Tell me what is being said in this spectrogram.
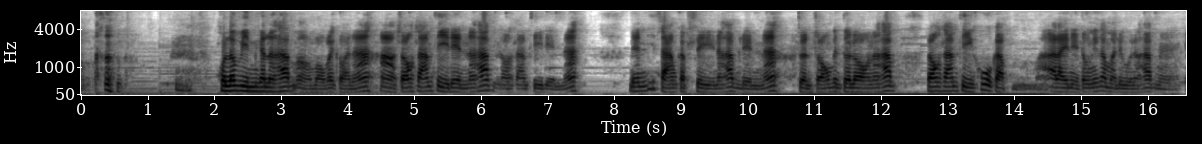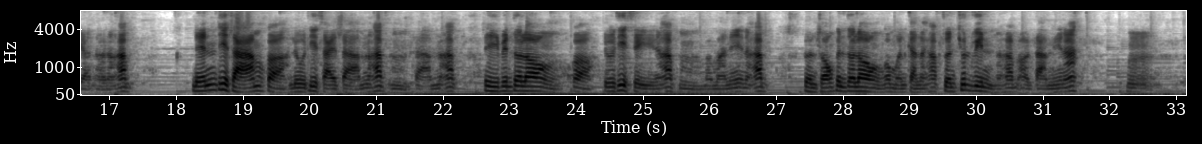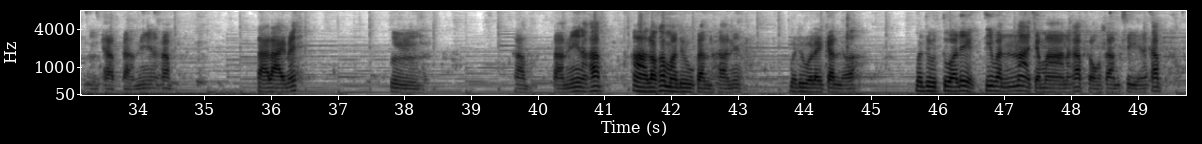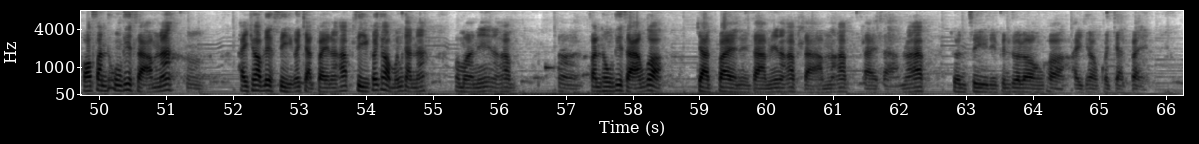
คนละวินกันนะครับอ๋อบอกไปก่อนนะอ่าสองสามสี่เด่นนะครับสองสามสี่เด่นนะ เน้นที่สามกับสี่นะครับ เด่นนะ ส่วนสองเป็นตัวรองนะครับสองสามสี่คู่กับอะไรเนี่ยตรงนี้ก็มาดูนะครับเนี่ยจะเอานะครับ เน้นที่สามก็ดูที่สายสามนะครับอืมสามนะครับสี่เป็นตัวรองก็ดูที่สี่นะครับอืมประมาณนี้นะครับ ส่วนสองเป็นตัวรองก็เหมือนกันนะครับ ส่วนชุดวินนะครับ เอาตามนี้นะ อืมอืมครับตามนี้นะครับ ตาลายไหมอืม ครับ ตามนี้นะครับ อ่า เราก็มาดูกันคราวนี้มาดูอะไรกันเหรอ มาดูตัวเลขที่วันน่าจะมานะครับสองสามสี่นะครับ ขอฟันธงที่สามนะอืมใครชอบเลขสี่ก็จัดไปนะครับสี่ก็ชอบเหมือนกันนะ ประมาณนี้นะครับ อ่า ฟันธงที่สามก็ จัดไปในตามนี้นะครับสามนะครับสายสามนะครับส่วนสี่นี่เป็นตัวรองก็ใครชอบก็จัดไป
